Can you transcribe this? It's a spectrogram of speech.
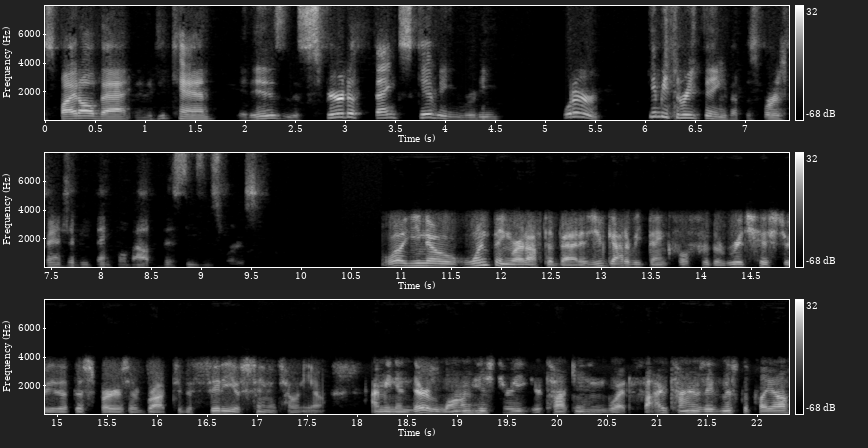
despite all that, and if you can, it is in the spirit of Thanksgiving, Rudy. What are give me three things that the Spurs fans should be thankful about this season, Spurs? Well, you know, one thing right off the bat is you've got to be thankful for the rich history that the Spurs have brought to the city of San Antonio. I mean, in their long history, you're talking what five times they've missed the playoffs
